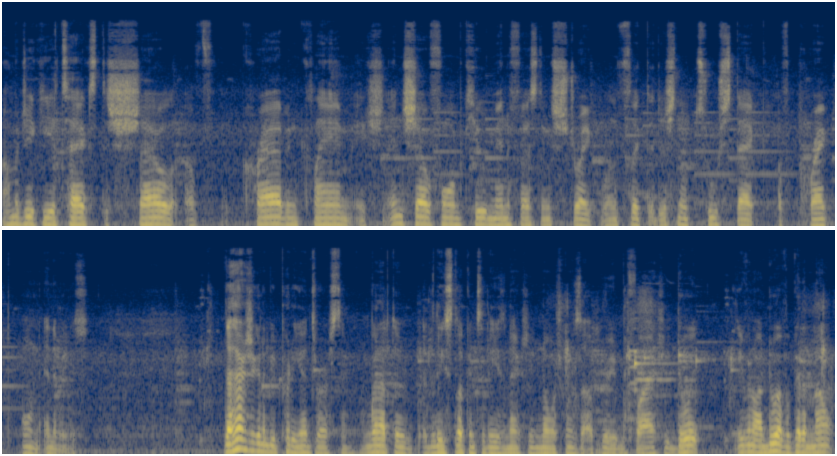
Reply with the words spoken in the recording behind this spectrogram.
Amajiki attacks the shell of crab and clam. in shell form cube manifesting strike will inflict additional 2 stack of cracked on enemies. That's actually going to be pretty interesting. I'm going to have to at least look into these and actually know which ones to upgrade before I actually do it. Even though I do have a good amount.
